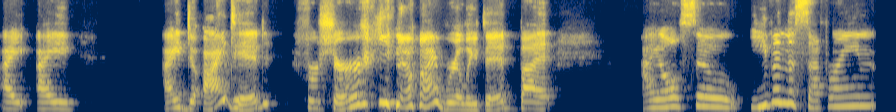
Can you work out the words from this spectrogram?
I, I, I, do, I did for sure. you know, I really did. But I also, even the suffering,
